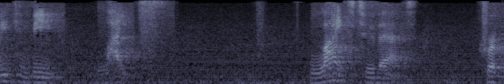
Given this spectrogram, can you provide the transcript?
we can be lights. Light to that crooked,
